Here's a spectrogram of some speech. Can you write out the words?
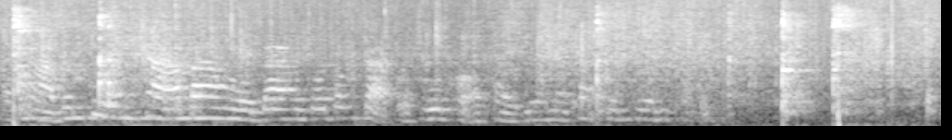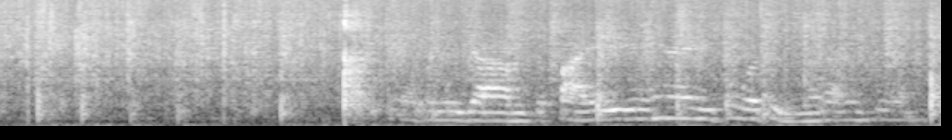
ปัญหาเพื่อนๆช้าบ้างอะไรบ้างก็ต้องกราบขอโทษขออภัยด้วยนะคะเพื่อนๆค่ะพยายามจะไปให้ทั่วถึงนะคะเพื่อนๆ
